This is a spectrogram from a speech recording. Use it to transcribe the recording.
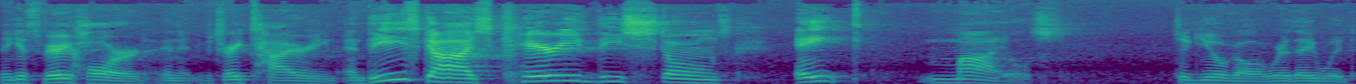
It gets very hard and it's very tiring. And these guys carried these stones eight miles to Gilgal where they would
